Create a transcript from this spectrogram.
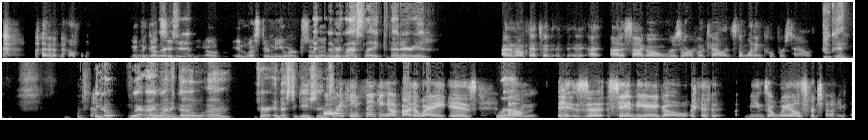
I don't know. I think Where is Otsego it? would be out in western New York. So Like that, Glimmerglass Lake, that area? I don't know if that's what uh, Otasago Resort Hotel. It's the one in Cooperstown. Okay. You know, where I want to go um, for investigations. All I keep thinking of, by the way, is What? um, is uh, San Diego means a whale's vagina.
